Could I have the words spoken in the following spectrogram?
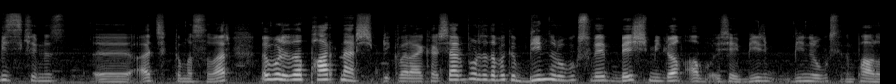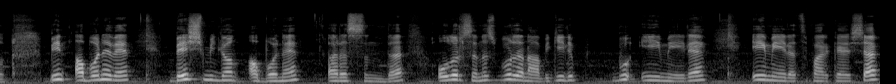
biz kimiz e, açıklaması var. Ve burada da partnershiplik var arkadaşlar. Burada da bakın 1000 Robux ve 5 milyon şey 1 1000 Robux dedim pardon. 1000 abone ve 5 milyon abone arasında olursanız buradan abi gelip bu e-mail'e e-mail atıp arkadaşlar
